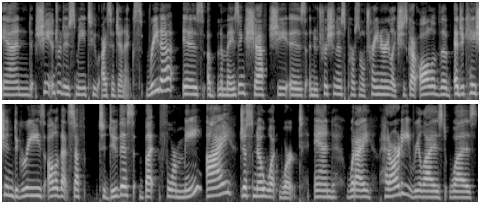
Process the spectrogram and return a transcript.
And she introduced me to Isagenix. Rita is a, an amazing chef. She is a nutritionist, personal trainer. Like she's got all of the education, degrees, all of that stuff to do this. But for me, I just know what worked. And what I had already realized was,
